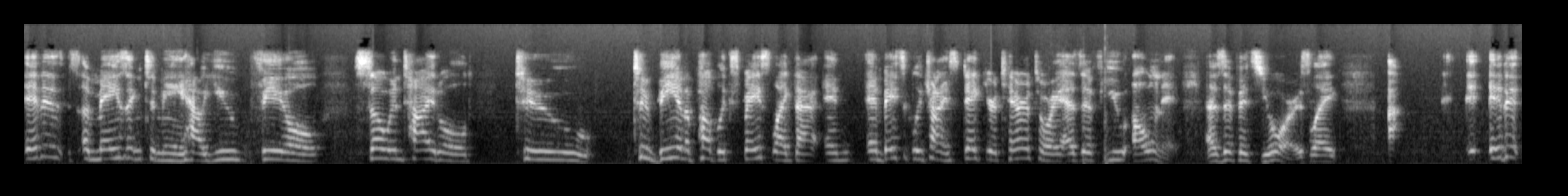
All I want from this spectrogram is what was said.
it is amazing to me how you feel so entitled to to be in a public space like that and and basically try and stake your territory as if you own it, as if it's yours. Like I- it, it,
